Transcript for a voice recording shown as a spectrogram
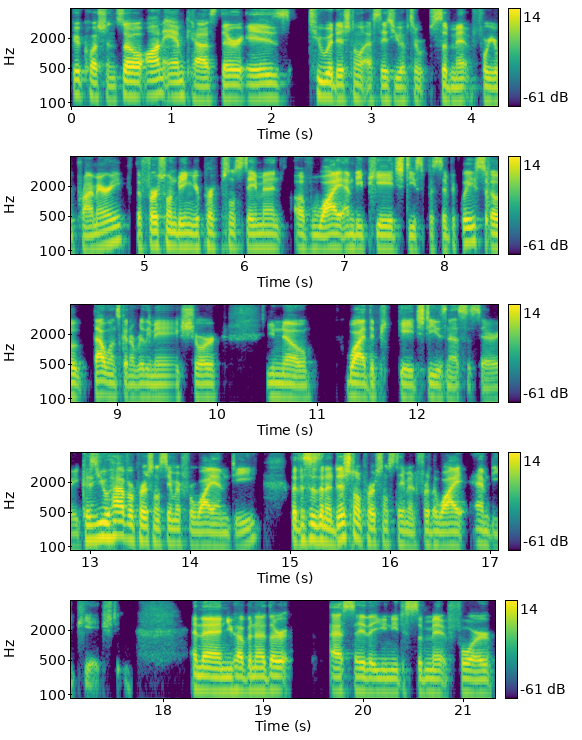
good question. So on AMCAS, there is two additional essays you have to submit for your primary. The first one being your personal statement of why MD PhD specifically. So that one's going to really make sure you know why the PhD is necessary because you have a personal statement for why MD, but this is an additional personal statement for the why MD PhD. And then you have another essay that you need to submit for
